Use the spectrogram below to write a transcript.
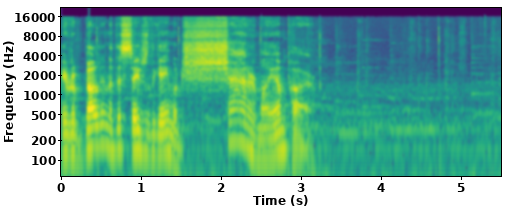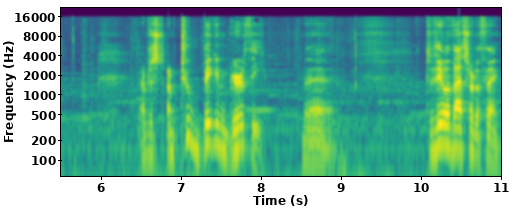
A rebellion at this stage of the game would shatter my empire. I'm just, I'm too big and girthy. Man. to deal with that sort of thing.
